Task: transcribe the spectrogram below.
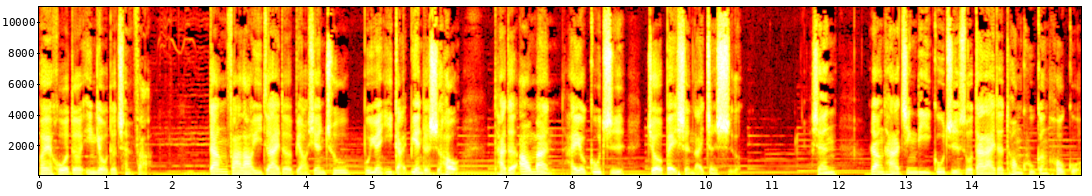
会获得应有的惩罚。当法老一再的表现出不愿意改变的时候，他的傲慢还有固执就被神来证实了。神让他经历固执所带来的痛苦跟后果。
